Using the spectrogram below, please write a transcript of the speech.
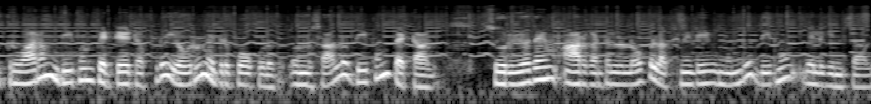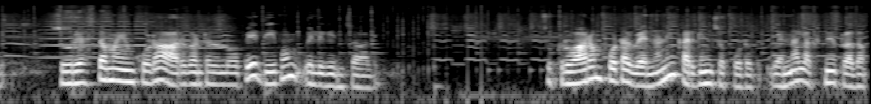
శుక్రవారం దీపం పెట్టేటప్పుడు ఎవరూ నిద్రపోకూడదు. రెండుసార్లు దీపం పెట్టాలి. సూర్యోదయం ఆరు గంటల లోపు లక్ష్మీదేవి ముందు దీపం వెలిగించాలి. సూర్యాస్తమయం కూడా ఆరు గంటల లోపే దీపం వెలిగించాలి. శుక్రవారం పూట వెన్నని కరిగించకూడదు. వెన్న లక్ష్మీప్రదం.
